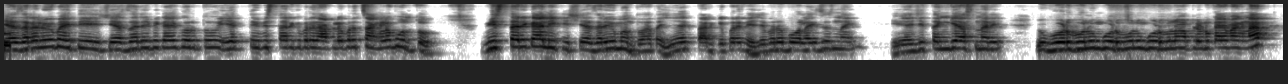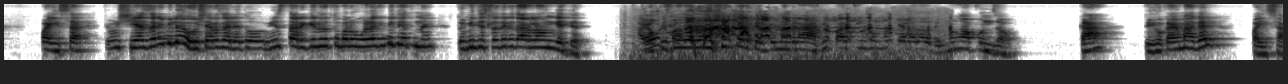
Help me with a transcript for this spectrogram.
शेजाऱ्याला माहिती शेजारी बी काय करतो एक ते वीस तारखेपर्यंत आपल्याबरोबर चांगला बोलतो. 20 तारीख आली की शेजारी म्हणतो, "आता 1 तारखेपर्यंत ह्याच्याबरोबर बोलायचंच नाही. याची तंगी असणार आहे." तो गोड बोलून, गोड बोलून, गोड बोलून आपल्याकडून काय मागणार? पैसा. त्यामुळे शेजारी बी लय हुशार झाले तो. 20 तारखेला तुम्हाला ओळख बी देत नाही. तुम्ही दिसलं तरी दार लावून घेतात. उशीर करतात. आधी पार्किंग मधनं केला जाऊ दे. मग आपण जाऊ. का? तर ह्यो काय मागेल? पैसा.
